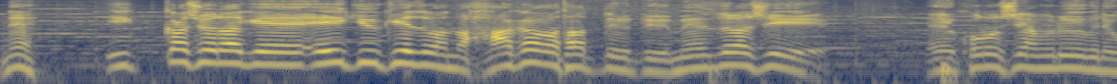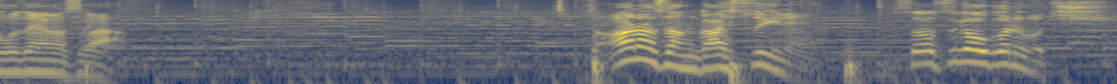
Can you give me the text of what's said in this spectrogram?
ね。1箇所だけ永久掲示板の墓が立ってるという珍しい、えーコロシアムルームでございますが。アラさん画質いいね。さすがお金持ち。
